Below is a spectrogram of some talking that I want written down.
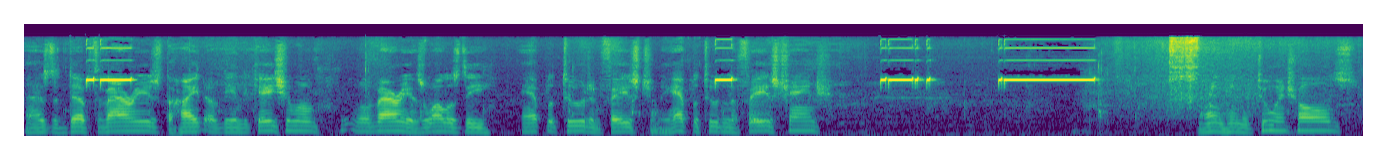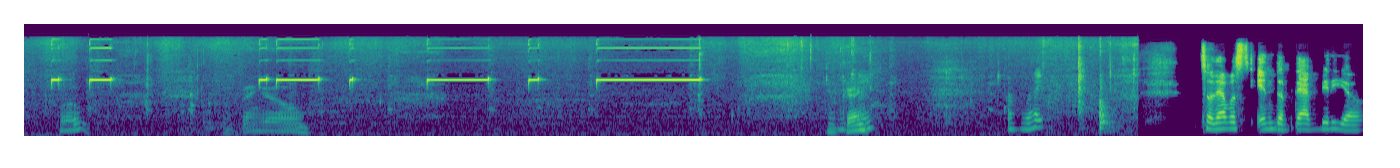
As the depth varies, the height of the indication will, will vary as well as the amplitude and phase, the amplitude and the phase change. And in the two inch holes. Whoop. Bingo. Okay. Okay. All right. So that was the end of that video.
